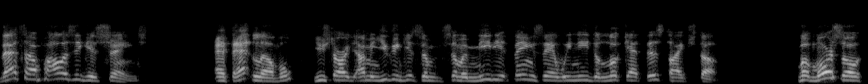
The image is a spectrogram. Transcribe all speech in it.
That's how policy gets changed. At that level, you start. I mean, you can get some some immediate things saying we need to look at this type stuff. But more so,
